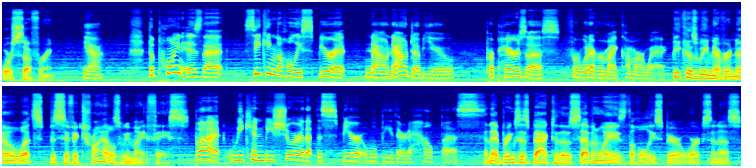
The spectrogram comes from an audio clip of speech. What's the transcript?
or suffering. Yeah. The point is that seeking the Holy Spirit, now, now, W, prepares us for whatever might come our way. Because we never know what specific trials we might face. But we can be sure that the Spirit will be there to help us. And that brings us back to those seven ways the Holy Spirit works in us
